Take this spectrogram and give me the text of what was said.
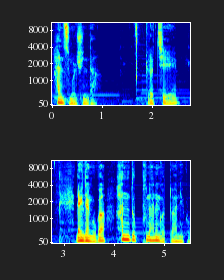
한숨을 쉰다. 그렇지. 냉장고가 한두 푼 하는 것도 아니고.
